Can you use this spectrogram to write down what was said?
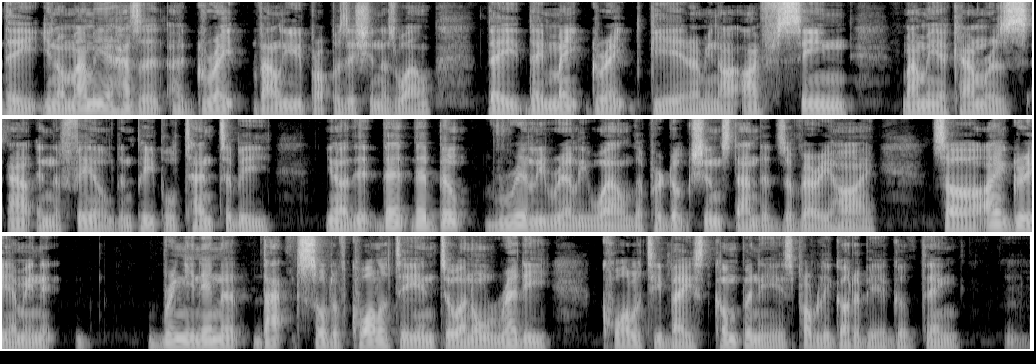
they you know Mamiya has a, a great value proposition as well they they make great gear. I mean, I, have seen Mamiya cameras out in the field, and people tend to be, you know, they're they're built really really well. The production standards are very high. So I agree. I mean, it, bringing in a, that sort of quality into an already quality based company is probably got to be a good thing. Mm.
